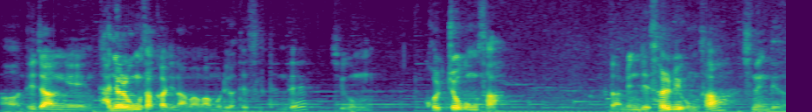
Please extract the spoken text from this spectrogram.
어, 내장의 단열 공사까지 아마 마무리가 됐을 텐데 지금 골조 공사 그다음에 이제 설비 공사 진행되는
